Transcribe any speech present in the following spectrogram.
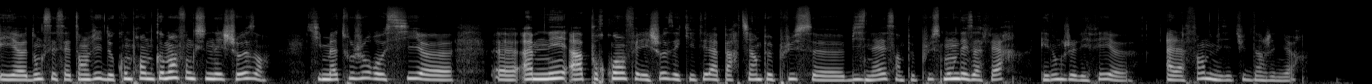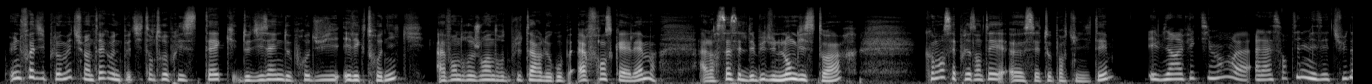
Et euh, donc c'est cette envie de comprendre comment fonctionnent les choses qui m'a toujours aussi amené à pourquoi on fait les choses et qui était la partie un peu plus business, un peu plus monde des affaires. Et donc je l'ai fait à la fin de mes études d'ingénieur. Une fois diplômé, tu intègres une petite entreprise tech de design de produits électroniques avant de rejoindre plus tard le groupe Air France KLM. Alors ça, c'est le début d'une longue histoire. Comment s'est présentée euh, cette opportunité? Eh bien, effectivement, euh, à la sortie de mes études,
